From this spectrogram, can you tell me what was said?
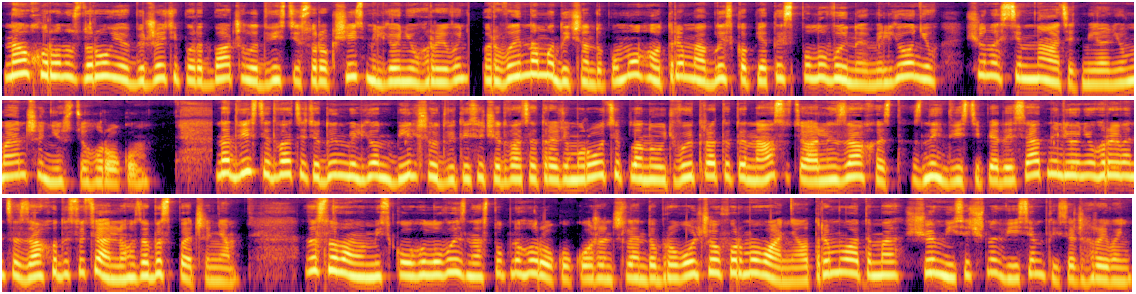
На охорону здоров'я в бюджеті передбачили 246 мільйонів гривень. Первинна медична допомога отримає близько 5,5 мільйонів, що на 17 мільйонів менше ніж цього року. На 221 мільйон більше у 2023 році планують витратити на соціальний захист. З них 250 мільйонів гривень це заходи соціального забезпечення. За словами міського голови, з наступного року кожен член добровольчого формування отримуватиме щомісячно 8 тисяч гривень.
